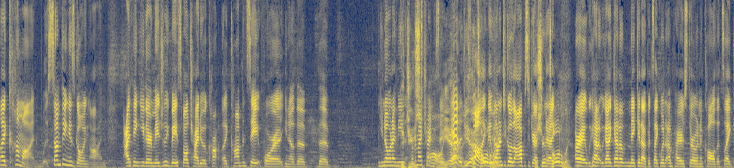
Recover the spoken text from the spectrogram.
Like, come on, something is going on. I think either Major League Baseball tried to like compensate for you know the the. You know what I mean? The what am I trying ball, to say? yeah, the juice yeah, ball. Like they wanted to go the opposite direction. sure. Like, Totally. All right, we got to we got to got to make it up. It's like when umpires throw in a call that's like.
